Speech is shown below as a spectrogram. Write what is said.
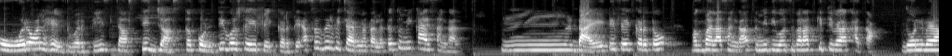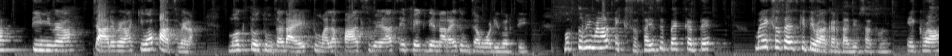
ओव्हरऑल हेल्थवरती जास्तीत जास्त कोणती गोष्ट इफेक्ट करते? असं जर विचारण्यात आलं तर तुम्ही काय सांगाल? डाएट इफेक्ट करतो. मग मला सांगा तुम्ही दिवसभरात किती वेळा खाता? दोन वेळा तीन वेळा चार वेळा किंवा पाच वेळा? मग तो तुमचा डाएट तुम्हाला पाच वेळाच इफेक्ट देणार आहे तुमच्या बॉडीवरती मग तुम्ही म्हणाल एक्सरसाइज इफेक्ट करते. मग एक्सरसाइज किती वेळा करता दिवसातून? एक वेळा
